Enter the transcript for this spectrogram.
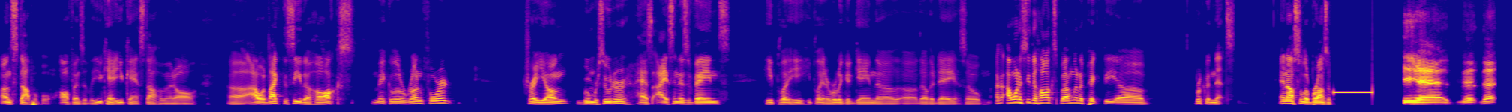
unstoppable offensively. You can't you can't stop him at all. Uh, I would like to see the Hawks make a little run for it. Trae Young, Boomer Sooner, has ice in his veins. He play he, he played a really good game the uh, the other day. So I, I want to see the Hawks, but I'm to pick the uh, Brooklyn Nets, and also LeBron's a. Yeah, the the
